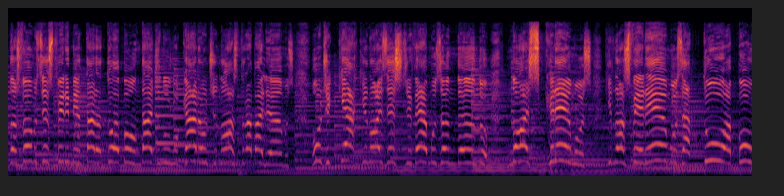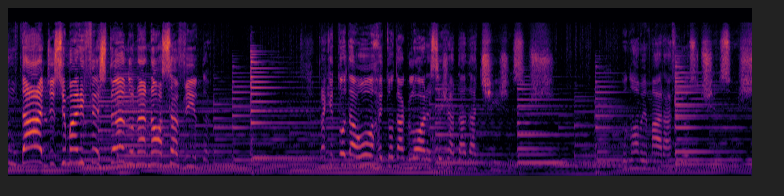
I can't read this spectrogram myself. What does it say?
Nós vamos experimentar a tua bondade no lugar onde nós trabalhamos, onde quer que nós estivermos andando. Nós cremos que nós veremos a tua bondade se manifestando na nossa vida, para que toda honra e toda glória seja dada a ti, Jesus, no nome maravilhoso de Jesus.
